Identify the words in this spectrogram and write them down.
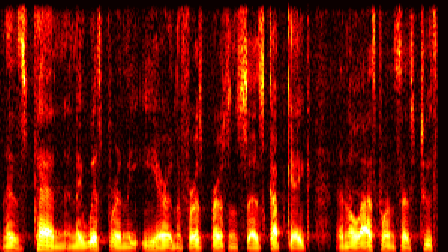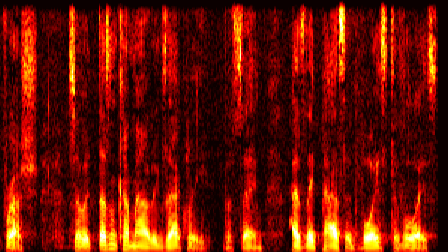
And there's 10, and they whisper in the ear, and the first person says cupcake, and the last one says toothbrush. So it doesn't come out exactly the same as they pass it voice to voice.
